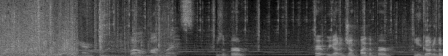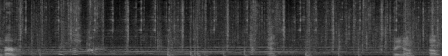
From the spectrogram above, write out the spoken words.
What, what do we do right here? What? Oh, onwards. There's a burb. Alright, we gotta jump by the burb. Can you go to the burb? Yes? Where are you going? Oh.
